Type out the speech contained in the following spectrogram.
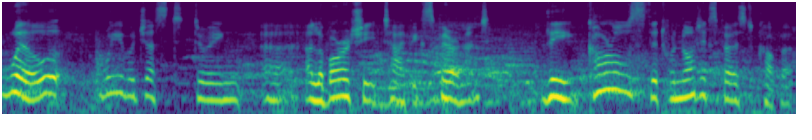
Well, we were just doing uh, a laboratory type experiment. The corals that were not exposed to copper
